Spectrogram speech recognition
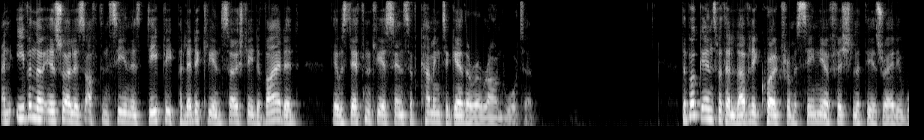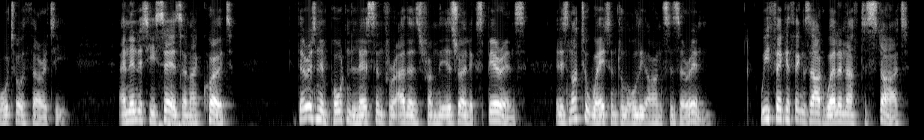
And even though Israel is often seen as deeply politically and socially divided, there was definitely a sense of coming together around water. The book ends with a lovely quote from a senior official at the Israeli Water Authority, and in it he says, and I quote, If there is an important lesson for others from the Israel experience, it is not to wait until all the answers are in. We figure things out well enough to start,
